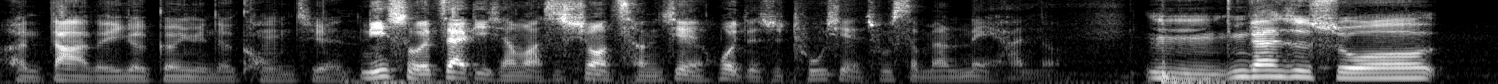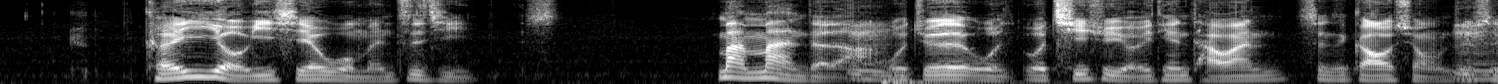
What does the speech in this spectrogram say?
很大的一个耕耘的空间。你所谓在地想法是希望呈现或者是凸显出什么样的内涵呢？嗯，应该是说可以有一些我们自己。慢慢的啦，嗯、我觉得我我期许有一天台湾甚至高雄，就是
